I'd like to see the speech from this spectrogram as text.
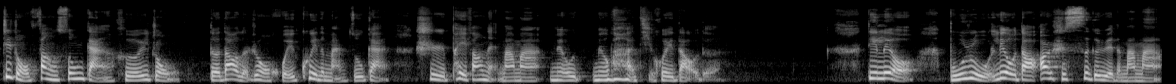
这种放松感和一种得到的这种回馈的满足感，是配方奶妈妈没有没有办法体会到的。第六，哺乳六到二十四个月的妈妈，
